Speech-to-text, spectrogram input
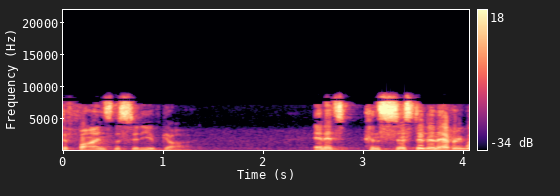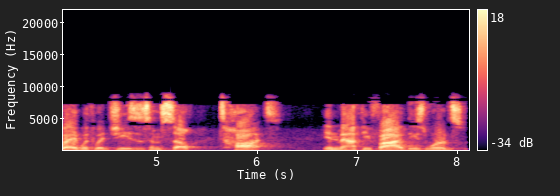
defines the city of God. And it's consistent in every way with what Jesus himself taught in Matthew 5. These words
